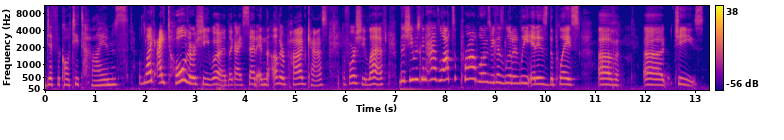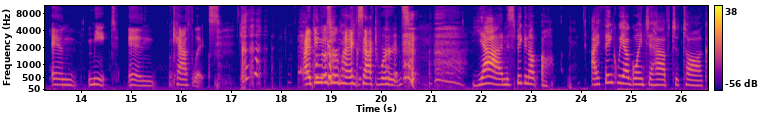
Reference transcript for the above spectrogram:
difficulty times. like I told her she would, like I said in the other podcast before she left, that she was gonna have lots of problems because literally it is the place of uh, cheese and meat and Catholics. I think those were my exact words. Yeah, and speaking of, oh, I think we are going to have to talk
